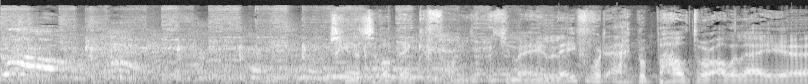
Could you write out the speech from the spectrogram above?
Wow! Misschien dat ze wel denken van... jeetje, mijn hele leven wordt eigenlijk bepaald door allerlei uh,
